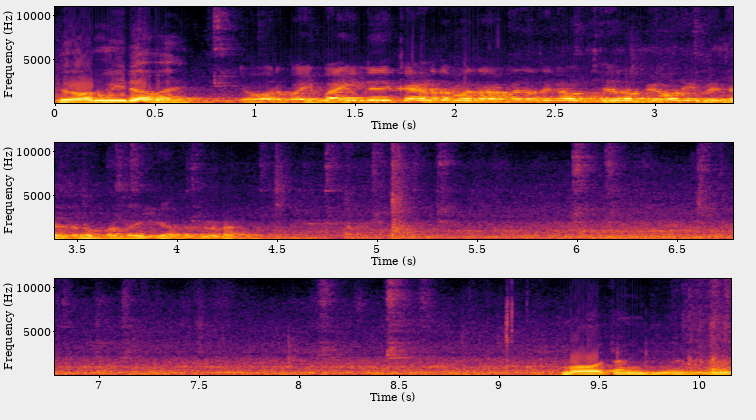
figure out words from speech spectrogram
ਪਿਓਰ ਮੀਰਾ ਬਾਈ। ਤੇ ਹੋਰ ਬਾਈ ਬਾਈ ਨੇ ਕਹਿਣ ਦਾ ਮਤਲਬ ਇਹਦਾ ਤੇ ਉੱਥੇ ਦਾ ਪਿਓਰ ਹੀ ਬੈਠਾ ਤੈਨੂੰ ਪਤਾ ਹੀ ਆ ਫਿਰ ਹਨਾ? ਬਹੁਤ ਚੰਗੀ ਹੈ ਜੀ।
